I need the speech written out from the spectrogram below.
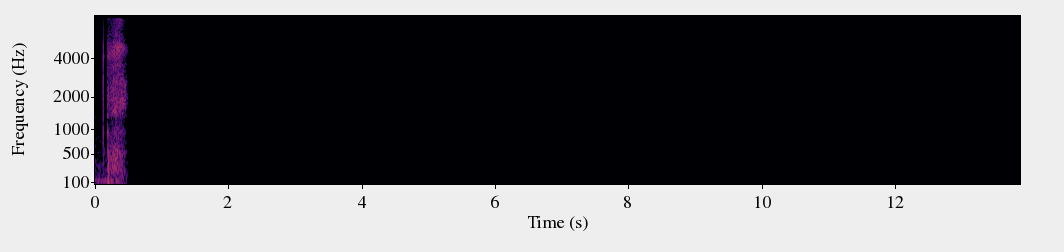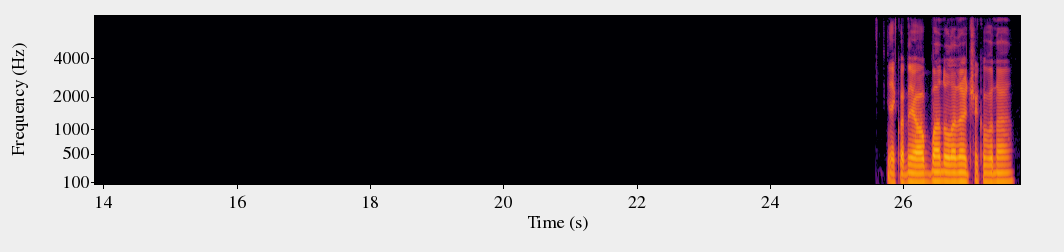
Як вони його обманули неочікувано.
